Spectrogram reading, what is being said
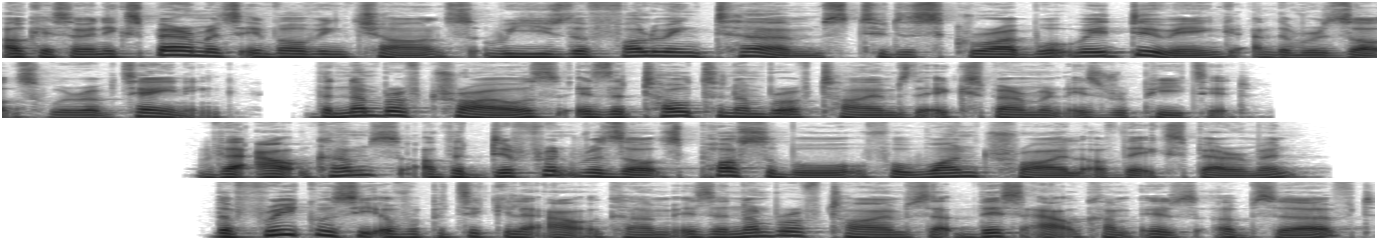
Okay, so in experiments involving chance, we use the following terms to describe what we're doing and the results we're obtaining. The number of trials is the total number of times the experiment is repeated. The outcomes are the different results possible for one trial of the experiment. The frequency of a particular outcome is the number of times that this outcome is observed.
